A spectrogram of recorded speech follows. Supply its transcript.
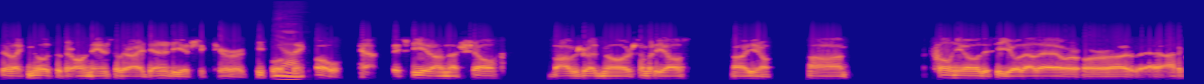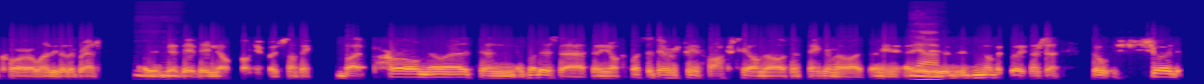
They're like millets with their own name, so their identity is secured. People yeah. think, oh, yeah, they see it on the shelf, Bob's Red Mill or somebody else, uh, you know, uh, Fonio, they see Yolele or, or uh, Adacor or one of these other brands. Mm-hmm. They, they, they know Fonio is something. But pearl millet and what is that? And, you know, what's the difference between foxtail millet and finger millet? I mean, yeah. nobody really understands. So, should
